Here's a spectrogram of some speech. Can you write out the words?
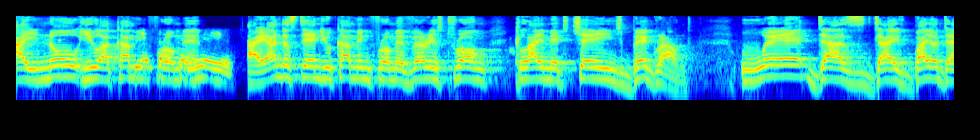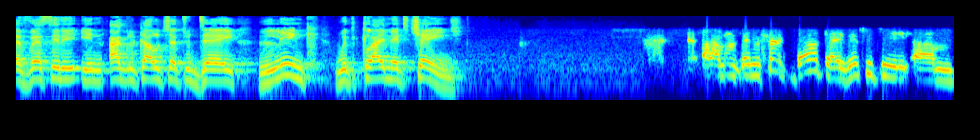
I know you are coming yes, from, I, a, I understand you coming from a very strong climate change background. Where does biodiversity in agriculture today link with climate change? Um, in fact, biodiversity um,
